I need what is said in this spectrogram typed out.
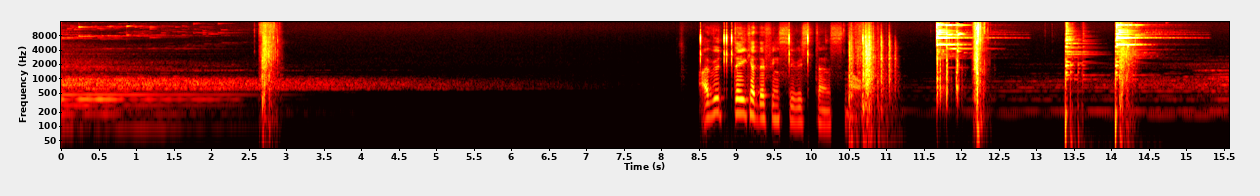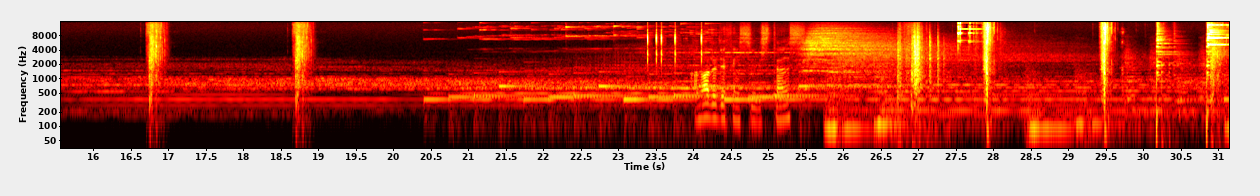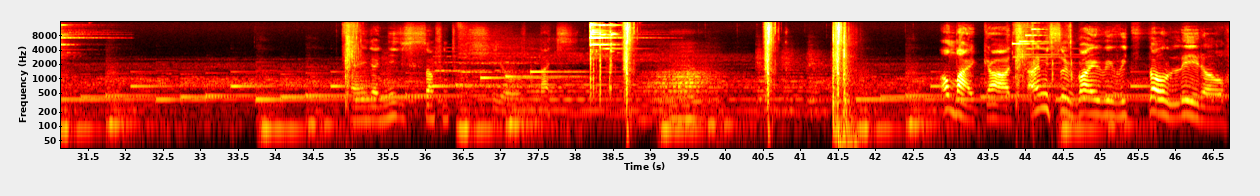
I will take a defensive stance now. another defensive stance. Something to heal. Nice. Oh my god, I'm surviving with so little.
